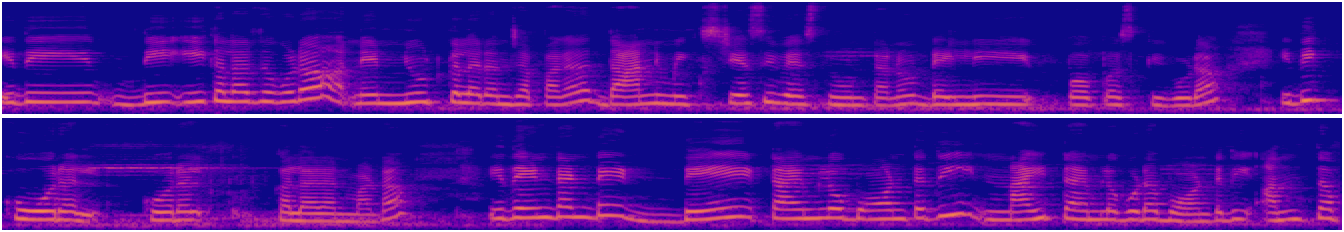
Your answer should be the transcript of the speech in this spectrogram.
ఇది ది ఈ కలర్తో కూడా నేను న్యూట్ కలర్ అని చెప్పా కదా దాన్ని మిక్స్ చేసి వేస్తూ ఉంటాను డైలీ పర్పస్కి కూడా. ఇది కోరల్ కోరల్ కలర్ అనమాట ఇదేంటంటే డే టైంలో బాగుంటుంది నైట్ టైంలో కూడా బాగుంటుంది. అంత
